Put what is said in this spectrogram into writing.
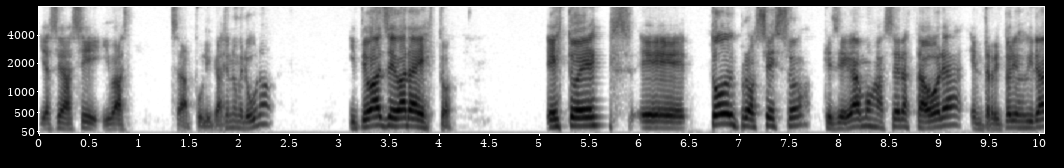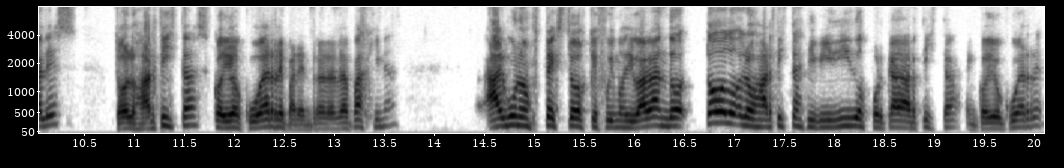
y haces así y vas a publicación número uno, y te va a llevar a esto. Esto es eh, todo el proceso que llegamos a hacer hasta ahora en territorios virales, todos los artistas, código QR para entrar a la página, algunos textos que fuimos divagando, todos los artistas divididos por cada artista en código QR,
